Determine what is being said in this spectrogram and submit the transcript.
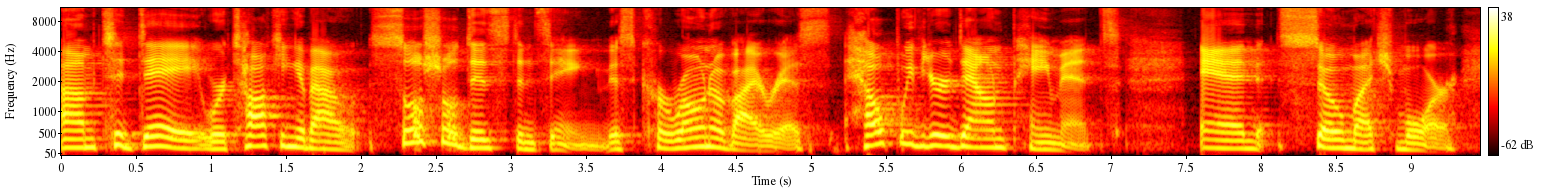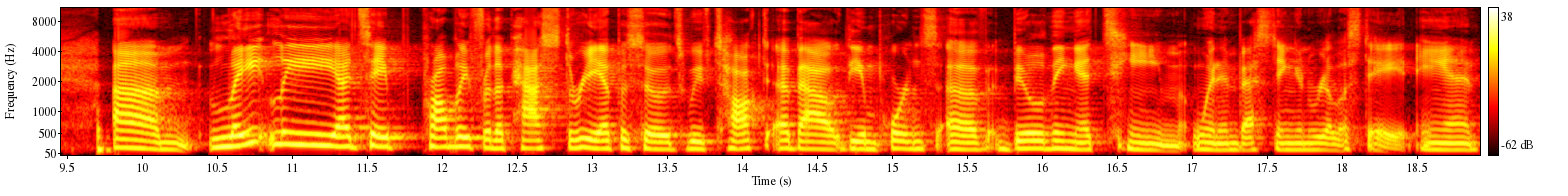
Um, today, we're talking about social distancing, this coronavirus, help with your down payment and so much more. Um, lately, I'd say probably for the past three episodes, we've talked about the importance of building a team when investing in real estate. And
